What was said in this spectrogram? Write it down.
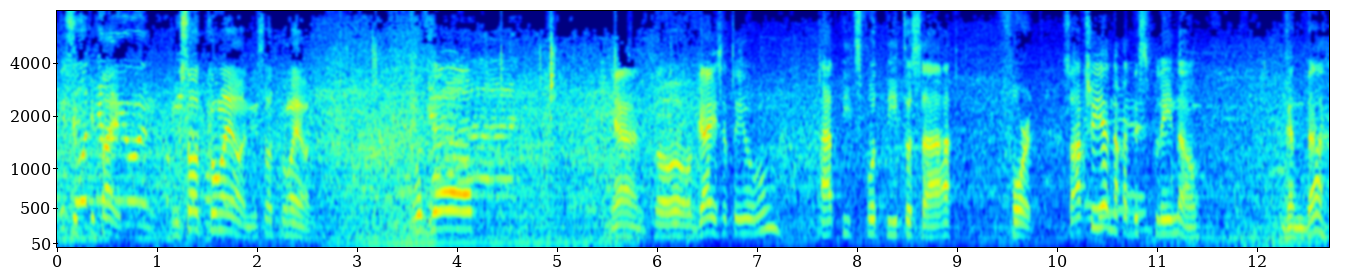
Yung suot 55. niya ngayon. Yung suot ko ngayon. Yung suot ko ngayon. What's up? Yan. So guys, ito yung Athlete's Foot dito sa Fort. So actually yan, naka-display na oh. Ganda.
